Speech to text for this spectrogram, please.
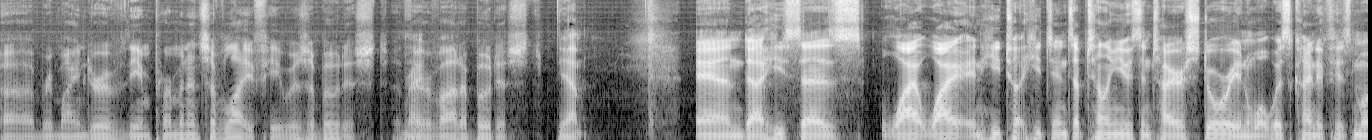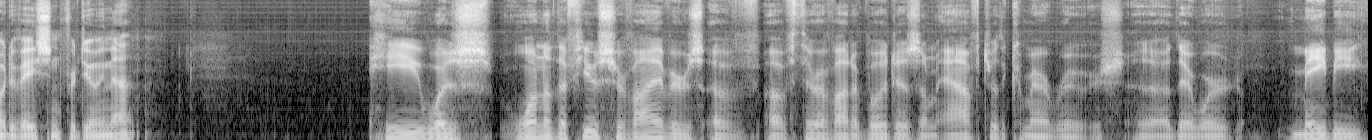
uh, reminder of the impermanence of life. He was a Buddhist, a Right. Theravada Buddhist. Yeah. And uh, he says why why and he t- he ends up telling you his entire story and what was kind of his motivation for doing that. He was one of the few survivors of, of Theravada Buddhism after the Khmer Rouge. Uh, there were maybe,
